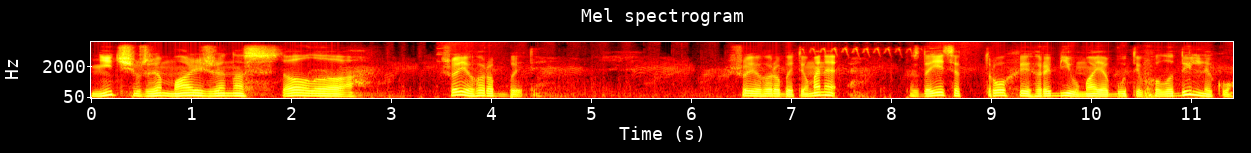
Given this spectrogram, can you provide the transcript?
Ніч вже майже настала. Що його робити? Що його робити? У мене Здається, трохи грибів має бути в холодильнику.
